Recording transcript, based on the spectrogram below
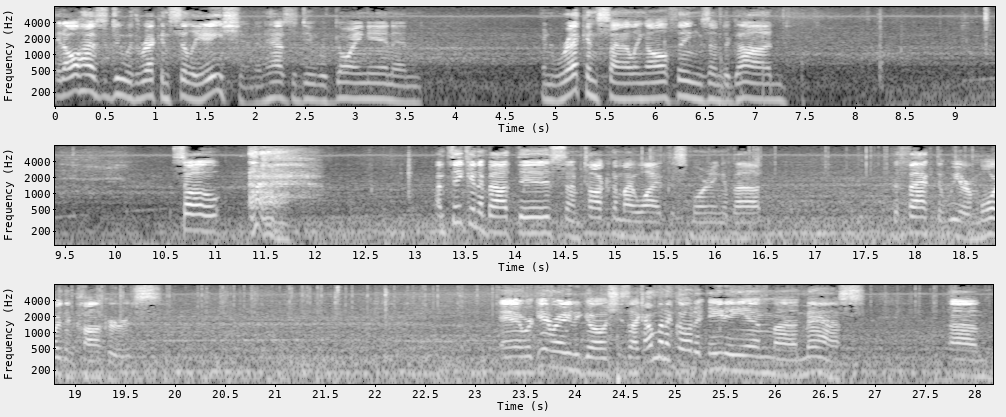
it all has to do with reconciliation. It has to do with going in and and reconciling all things unto God. So I'm thinking about this. I'm talking to my wife this morning about the fact that we are more than conquerors. And we're getting ready to go. She's like, I'm going to go to 8 a.m. Uh, Mass. Um,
